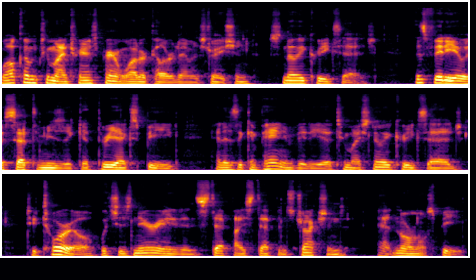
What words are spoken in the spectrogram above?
Welcome to my transparent watercolor demonstration, Snowy Creek's Edge. This video is set to music at 3x speed and is the companion video to my Snowy Creek's Edge tutorial which is narrated in step-by-step -step instructions at normal speed.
